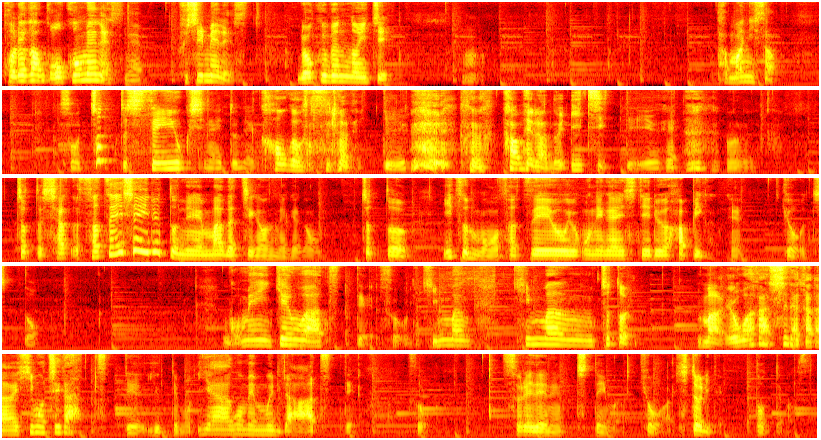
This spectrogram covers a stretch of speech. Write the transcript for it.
これが5個目ですね。節目です。6分の1、うん、たまにさそうちょっと姿勢よくしないとね顔が映らないっていう カメラの位置っていうね、うん、ちょっと撮影者いるとねまだ違うんだけどちょっといつも撮影をお願いしているハピがね今日ちょっと「ごめんいけんわ」っつってそう金満金満ちょっとまあ和菓子だから日持ちがっつって言っても「いやごめん無理だ」っつって。それでねちょっと今今日は一人で撮ってます。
